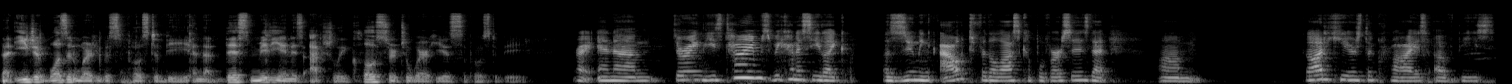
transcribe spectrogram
that Egypt wasn't where he was supposed to be, and that this Midian is actually closer to where he is supposed to be. Right. And um, during these times, we kind of see like a zooming out for the last couple verses that um, God hears the cries of these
